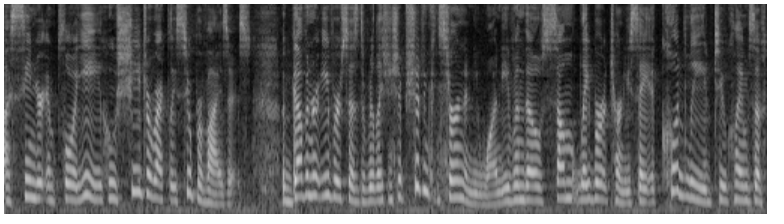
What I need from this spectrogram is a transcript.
a senior employee who she directly supervises. Governor Evers says the relationship shouldn't concern anyone, even though some labor attorneys say it could lead to claims of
